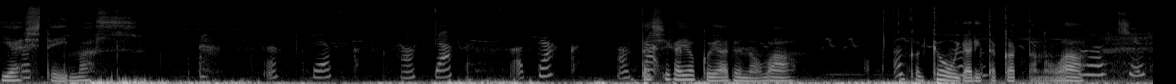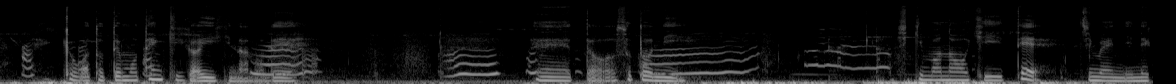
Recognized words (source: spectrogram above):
癒しています。私がよくやるのはなんか今日やりたかったのは今日はとても天気がいい日なのでえっ、ー、と外に敷物を引いて地面に寝っ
